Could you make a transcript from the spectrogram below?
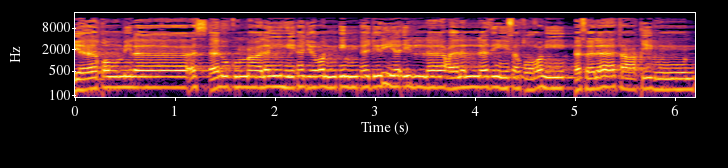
يا قوم لا أسألكم عليه أجرا إن أجري إلا على الذي فطرني أفلا تعقلون؟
